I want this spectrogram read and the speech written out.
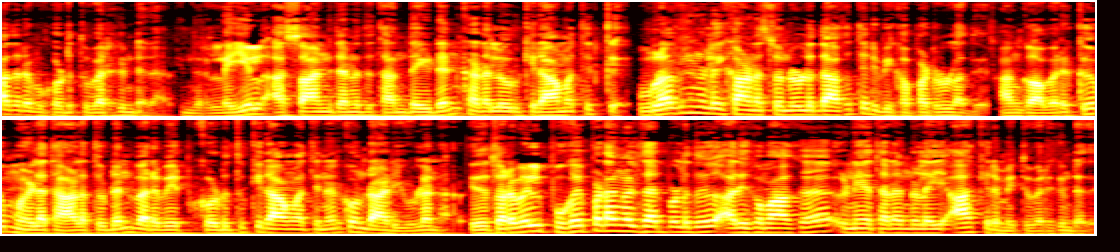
ஆதரவு கொடுத்து வருகின்றனர். இந்த நிலையில் அசானி தனது தந்தையுடன் கடலூர் கிராமத்திற்கு உறவினர்களை காண சென்றுள்ளதாக தெரிவிக்கப்பட்டுள்ளது. அங்கு அவருக்கு மேளதாளத்துடன் வரவேற்பு கொடுத்து கிராமத்தினர் கொண்டாடியுள்ளனர். இது தொடர்பில் புகைப்படங்கள் தற்பொழுது அதிகமாக இணையதளங்களை ஆக்கி ஆக்கிரமித்து வருகின்றது.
